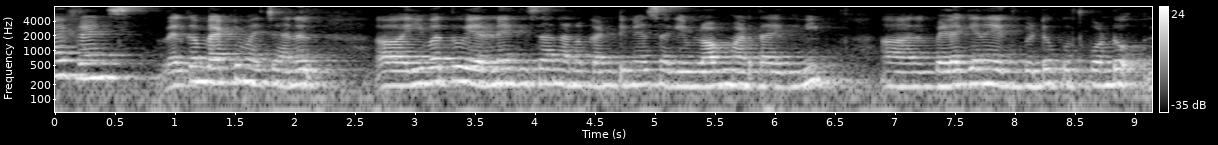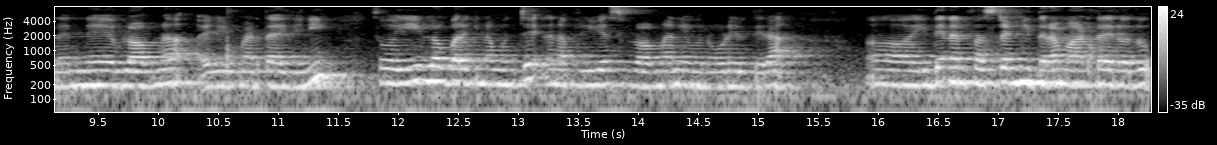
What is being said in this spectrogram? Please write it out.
Hi friends welcome back to my channel ಇವತ್ತು ಎರಡನೇ ದಿವಸ ನಾನು ಕಂಟಿನ್ಯೂಸ್ ಆಗಿ ವ್ಲಾಗ್ ಮಾಡ್ತಾ ಇದ್ದೀನಿ. ಬೆಳಗ್ಗೆನೇ ಎದ್ಬಿಟ್ಟು ಕೂತ್ಕೊಂಡು ನಿನ್ನೆ ವ್ಲಾಗ್ನ ಎಡಿಟ್ ಮಾಡ್ತಾ ಇದ್ದೀನಿ. ಸೊ ಈ ವ್ಲಾಗ್ ಬರೋಕ್ಕಿಂತ ಮುಂಚೆ ನನ್ನ ಪ್ರೀವಿಯಸ್ ವ್ಲಾಗ್ನ ನೀವು ನೋಡಿರ್ತೀರಾ. ಇದೇ ನಾನು ಫಸ್ಟ್ ಟೈಮ್ ಈ ಥರ ಮಾಡ್ತಾ ಇರೋದು.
